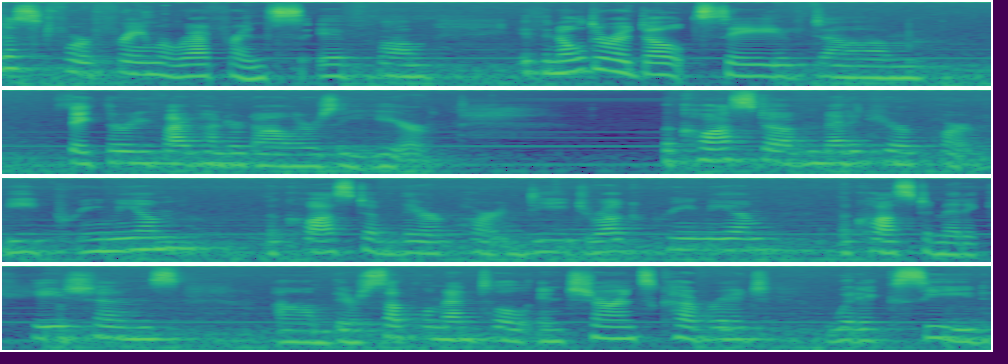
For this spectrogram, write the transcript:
just for a frame of reference, if, um, if an older adult saved, um, say, $3,500 a year, the cost of Medicare Part B premium, the cost of their Part D drug premium, the cost of medications, um, their supplemental insurance coverage would exceed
